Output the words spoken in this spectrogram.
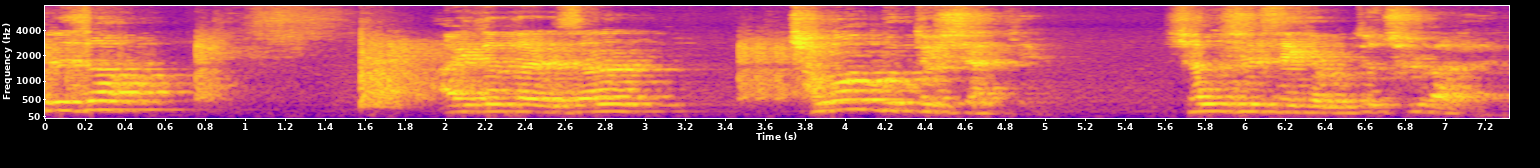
그래서 아이디어들에서는 경험부터 시작해. 현실 세계부터 출발해요.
